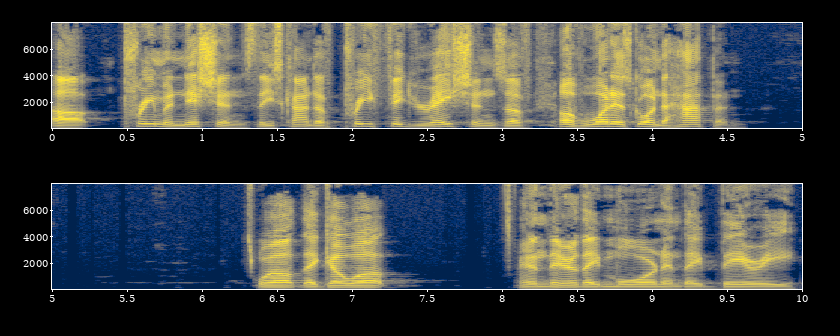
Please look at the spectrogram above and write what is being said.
uh, premonitions, these kind of prefigurations of of what is going to happen. Well, they go up, and there they mourn and they bury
